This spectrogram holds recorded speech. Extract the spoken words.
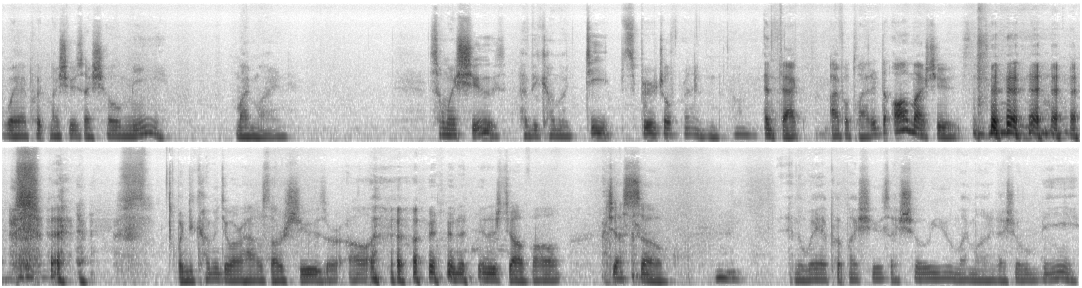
The way I put my shoes, I show me my mind. So my shoes have become a deep spiritual friend. In fact, I've applied it to all my shoes. when you come into our house, our shoes are all in, a, in a shelf, all just so. And the way I put my shoes, I show you my mind. I show me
